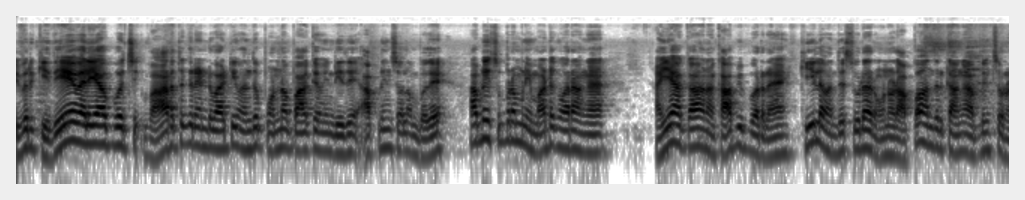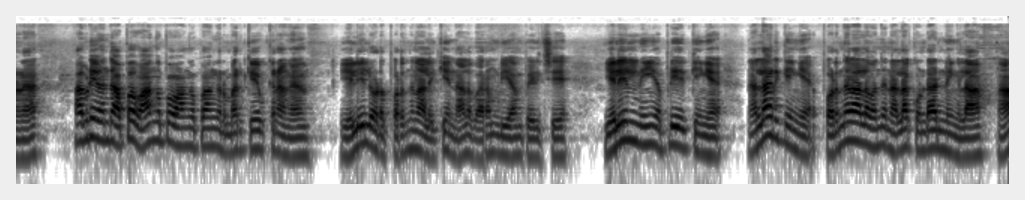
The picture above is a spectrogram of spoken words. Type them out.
இவருக்கு இதே வேலையாக போச்சு. வாரத்துக்கு ரெண்டு வாட்டி வந்து பொண்ணை பார்க்க வேண்டியது அப்படின்னு சொல்லும்போது அப்படியே சுப்பிரமணி மாட்டுக்கு வராங்க. ஐயாக்கா நான் காப்பி போடுறேன். கீழே வந்து சுடர். உன்னோட அப்பா வந்திருக்காங்க அப்படின்னு சொன்னேன் அப்படியே வந்து அப்பா வாங்கப்பா வாங்கப்பாங்கிற மாதிரி கேட்குறாங்க. எழிலோட பிறந்த நாளைக்கு என்னால் வர முடியாமல் போயிடுச்சு. எழில் நீ எப்படி இருக்கீங்க? நல்லா இருக்கீங்க. பிறந்த நாளை வந்து நல்லா கொண்டாடினீங்களா? ஆ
